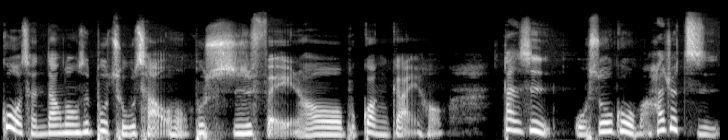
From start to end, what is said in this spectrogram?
过程当中是不除草、不施肥，然后不灌溉哈。但是我说过嘛，它就只。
